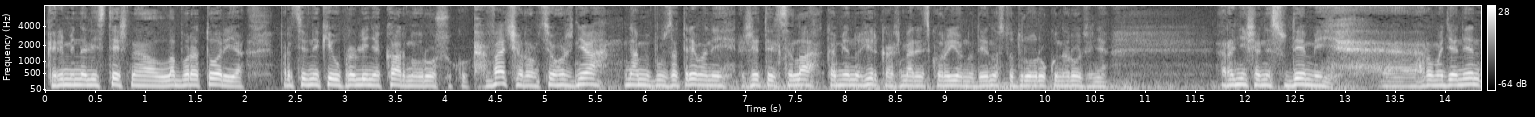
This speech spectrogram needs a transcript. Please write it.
криміналістична лабораторія, працівники управління карного розшуку. Вечором цього ж дня нами був затриманий житель села Кам'яногірка Жмеринського району, 92 року народження. Раніше несудимий е, громадянин,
